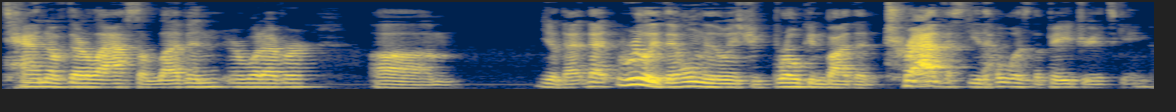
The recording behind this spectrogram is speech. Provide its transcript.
ten of their last eleven or whatever. Um, you know that that really the only winning streak broken by the travesty that was the Patriots game.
